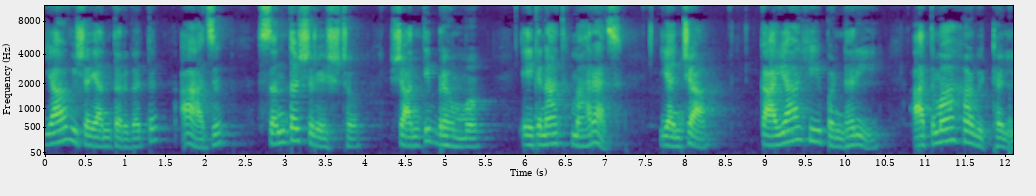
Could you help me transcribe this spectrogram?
या विषयांतर्गत आज संतश्रेष्ठ शांतीब्रह्म एकनाथ महाराज यांच्या काया ही पंढरी आत्मा हा विठ्ठल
